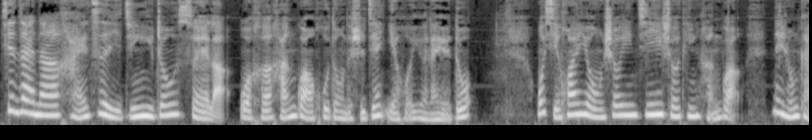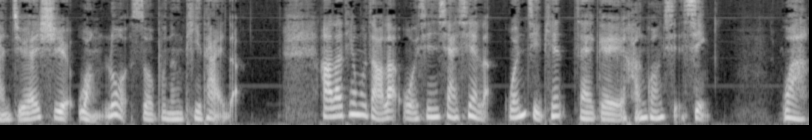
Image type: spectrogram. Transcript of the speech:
现在呢孩子已经一周岁了，我和韩广互动的时间也会越来越多。我喜欢用收音机收听韩广，那种感觉是网络所不能替代的。好了，天不早了，我先下线了，晚几天再给韩广写信。哇，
